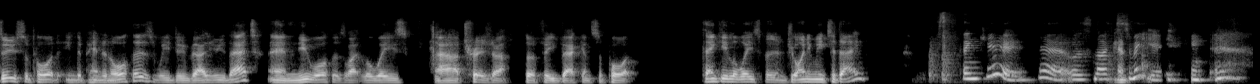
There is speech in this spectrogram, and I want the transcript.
Do support independent authors. We do value that. And new authors like Louise uh, treasure the feedback and support. Thank you, Louise, for joining me today. Thank you. Yeah, it was nice and, to meet you.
